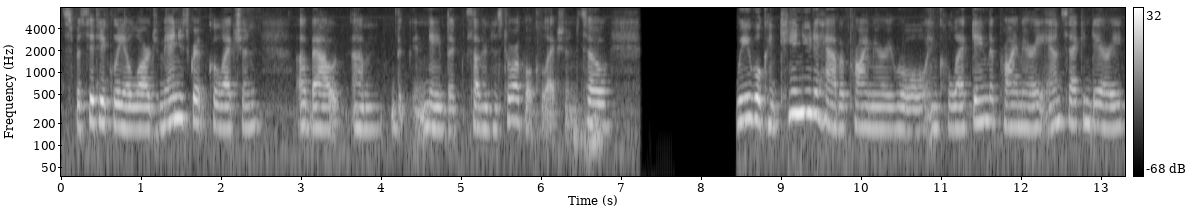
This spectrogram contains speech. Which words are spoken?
specifically a large manuscript collection about um, the, named the Southern Historical Collection. So we will continue to have a primary role in collecting the primary and secondary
